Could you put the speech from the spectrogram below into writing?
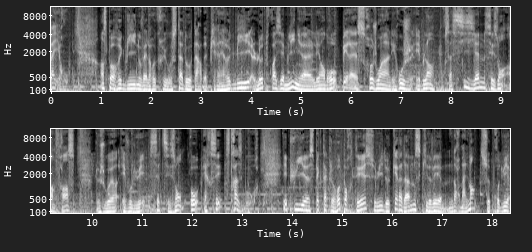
Bayrou. En sport rugby, nouvelle recrue au Stade Tarbes Pyrénées Rugby. Le troisième ligne, Leandro Pérez, rejoint les Rouges et Blancs pour sa sixième saison en France. Le joueur évoluait cette saison au RC Strasbourg. Et puis, euh, spectacle reporté, celui de Kev Adams qui devait normalement se produire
